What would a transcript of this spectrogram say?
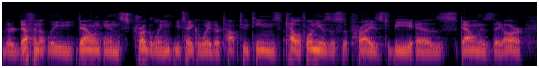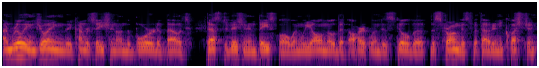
they're definitely down and struggling. You take away their top two teams. California is a surprise to be as down as they are. I'm really enjoying the conversation on the board about best division in baseball when we all know that the Heartland is still the, the strongest without any question.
